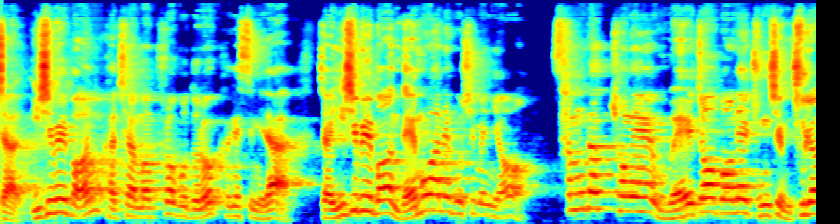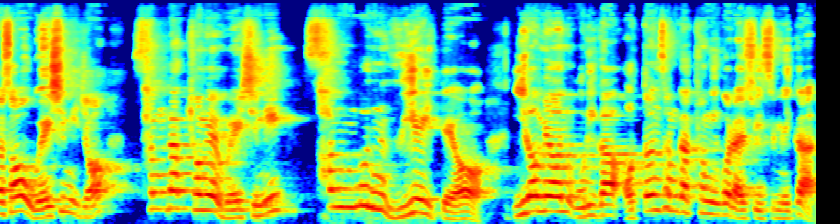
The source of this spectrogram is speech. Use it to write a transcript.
자, 21번 같이 한번 풀어보도록 하겠습니다. 자, 21번 네모 안에 보시면요. 삼각형의 외접원의 중심, 줄여서 외심이죠. 삼각형의 외심이 선분 위에 있대요. 이러면 우리가 어떤 삼각형인 걸 알 수 있습니까?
